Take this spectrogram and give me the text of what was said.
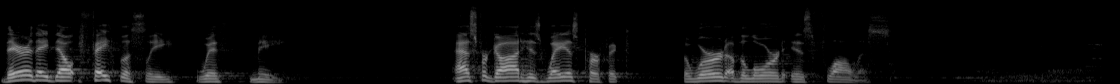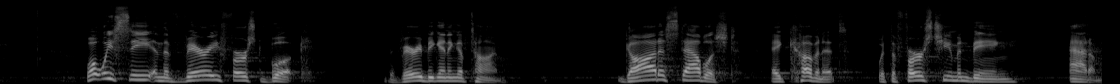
There they dealt faithlessly with me. As for God, his way is perfect. The word of the Lord is flawless. What we see in the very first book, the very beginning of time, God established a covenant with the first human being, Adam.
